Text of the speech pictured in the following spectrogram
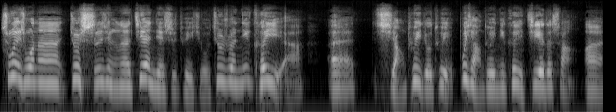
所以说呢，就实行了渐进式退休，就是说你可以啊，哎。想退就退，不想退你可以接着上啊。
